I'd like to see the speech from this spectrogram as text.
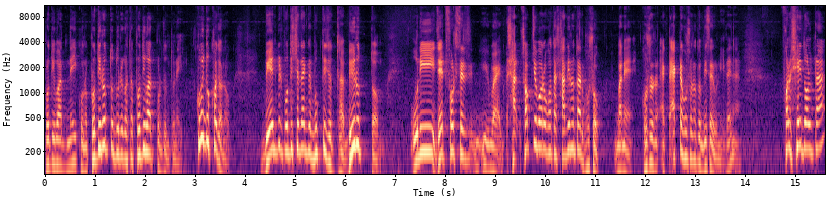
প্রতিবাদ নেই, কোনো প্রতিরোধ তো দূরের কথা, প্রতিবাদ পর্যন্ত নেই। খুবই দুঃখজনক। বিএনপির প্রতিষ্ঠাতা একজন মুক্তিযোদ্ধা বীরুত্তম উনি জেড ফোর্সের সবচেয়ে বড় কথা স্বাধীনতার ঘোষক। মানে ঘোষণা, একটা একটা ঘোষণা তো দিছেন উনি, তাই না? ফলে সেই দলটা,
